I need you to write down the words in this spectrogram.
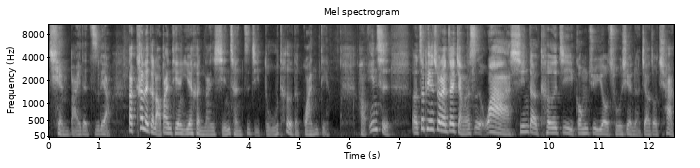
浅白的资料，那看了个老半天，也很难形成自己独特的观点。好，因此，呃，这篇虽然在讲的是哇，新的科技工具又出现了，叫做 Chat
